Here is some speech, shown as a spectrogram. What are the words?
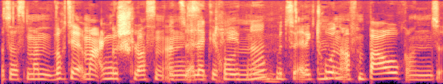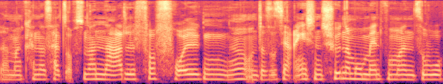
Also das, man wird ja immer angeschlossen an Mit so diese Elektroden, Geräte, ne? mit so Elektroden auf dem Bauch und äh, man kann das halt auf so einer Nadel verfolgen. Ne? Und das ist ja eigentlich ein schöner Moment, wo man so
